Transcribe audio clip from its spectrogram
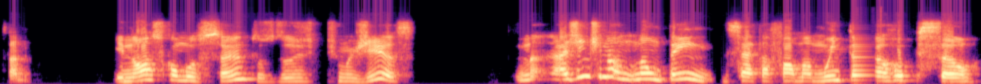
sabe? E nós como santos dos últimos dias a gente não, não tem, de certa forma, muita opção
